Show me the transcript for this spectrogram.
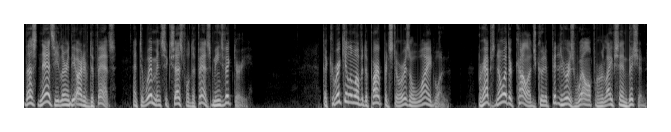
Thus Nancy learned the art of defense, and to women successful defense means victory. The curriculum of a department store is a wide one. Perhaps no other college could have fitted her as well for her life's ambition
